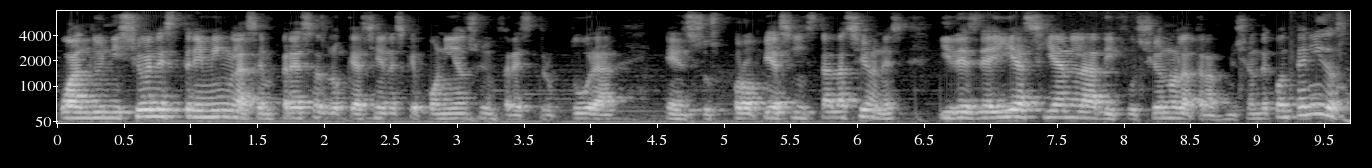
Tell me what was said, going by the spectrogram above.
Cuando inició el streaming, las empresas lo que hacían es que ponían su infraestructura en sus propias instalaciones y desde ahí hacían la difusión o la transmisión de contenidos,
